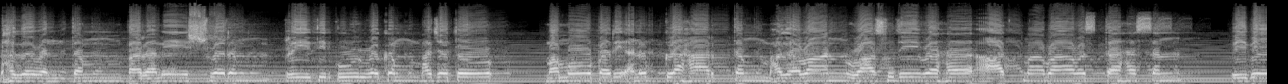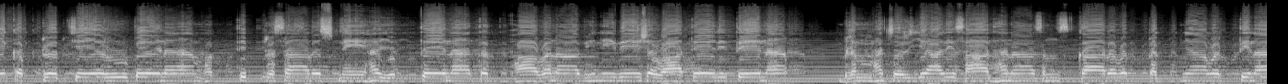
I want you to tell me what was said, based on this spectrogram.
भगवन्तं परमेश्वरं प्रीतिपूर्वकं भजतो। ममोपरि अनुग्रहार्थं भगवान् वासुदेवः आत्मभावस्थः सन्। विवेकप्रत्ययरूपेण भक्तिप्रसादस्नेहयुक्तेन तद्भावनाभिनिवेशवातेरितेन ब्रह्मचर्यादिसाधनासंस्कारवत्प्रज्ञावर्तिना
